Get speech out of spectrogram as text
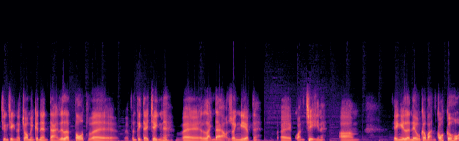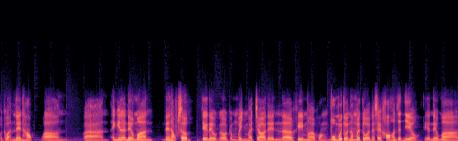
chương trình nó cho mình cái nền tảng rất là tốt về về phân tích tài chính này về lãnh đạo doanh nghiệp này về quản trị này. Uh, thì anh nghĩ là nếu các bạn có cơ hội các bạn nên học uh, và anh nghĩ là nếu mà nên học sớm chứ nếu mình mà chờ đến ờ, khi mà khoảng 40 tuổi 50 tuổi nó sẽ khó hơn rất nhiều. Thì nếu mà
